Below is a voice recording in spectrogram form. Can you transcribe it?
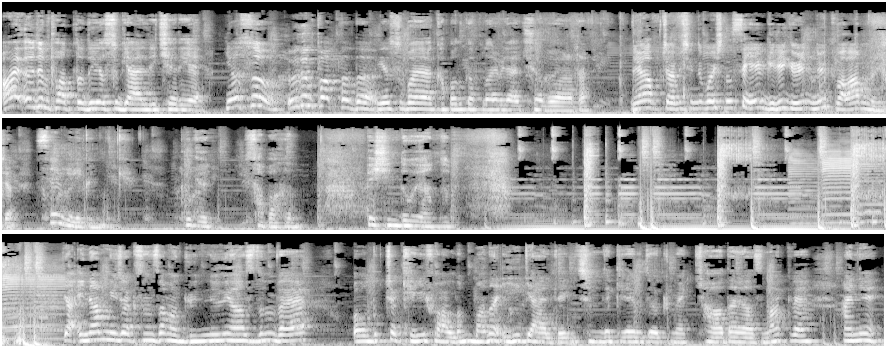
Ay ödüm patladı Yasu geldi içeriye. Yasu ödüm patladı. Yasu bayağı kapalı kapıları bile açıyor bu arada. Ne yapacağım şimdi başına sevgili günlük falan mı diyeceğim? Sevgili günlük. Bugün sabahın beşinde uyandım. Ya inanmayacaksınız ama günlüğü yazdım ve oldukça keyif aldım. Bana iyi geldi içimdekileri dökmek, kağıda yazmak ve hani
